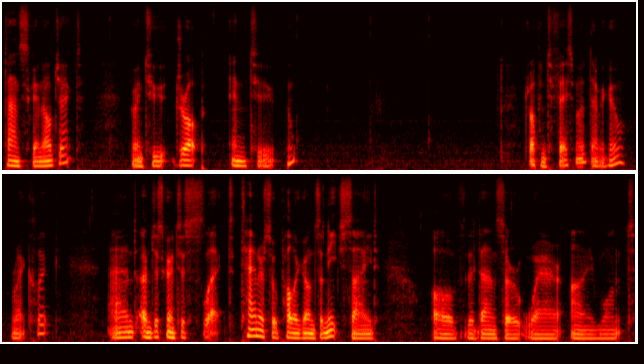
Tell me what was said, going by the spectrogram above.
dance skin object I'm going to drop into oh, drop into face mode, there we go, right click, and I'm just going to select 10 or so polygons on each side of the dancer where I want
